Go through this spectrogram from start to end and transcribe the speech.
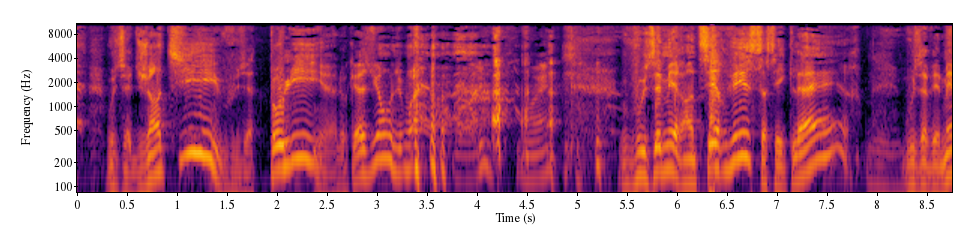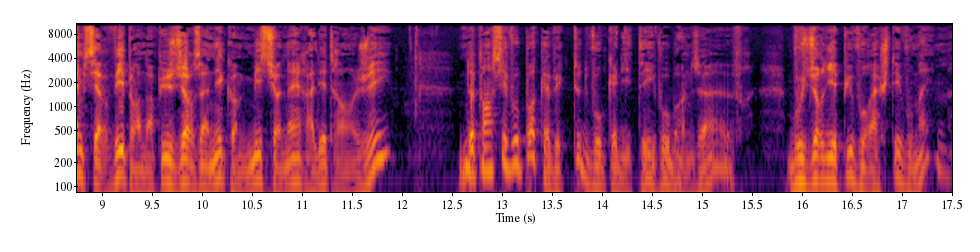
vous êtes gentil, vous êtes poli, à l'occasion du moins. Ouais. Vous aimez rendre service, ça c'est clair. Vous avez même servi pendant plusieurs années comme missionnaire à l'étranger. Ne pensez-vous pas qu'avec toutes vos qualités et vos bonnes œuvres, vous auriez pu vous racheter vous-même?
